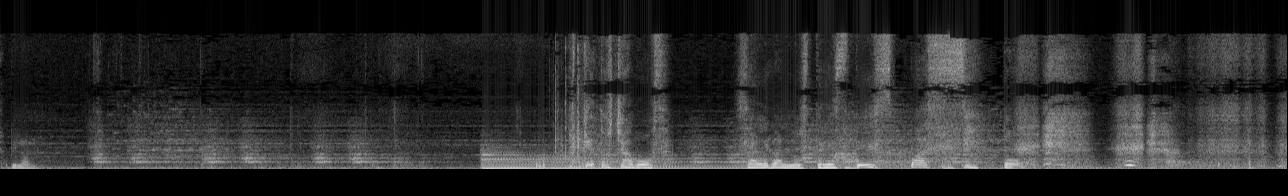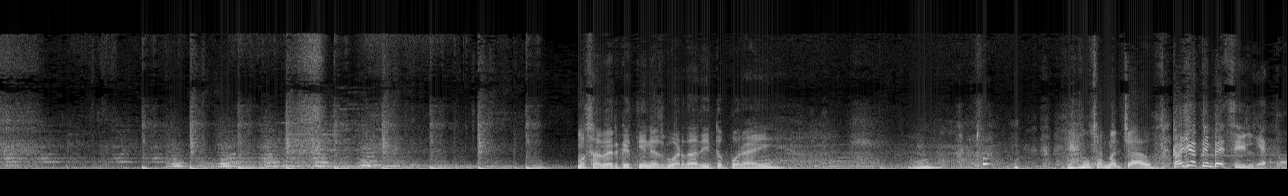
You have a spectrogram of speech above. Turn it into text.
Su pilón. Quietos, chavos. Salgan los tres despacito. Vamos a ver qué tienes guardadito por ahí. Ya nos han manchado. ¡Cállate, imbécil! Quieto.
